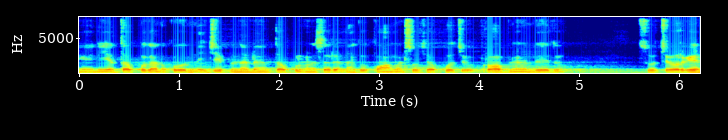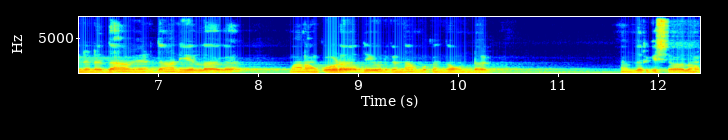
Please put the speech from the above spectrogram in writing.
నేను ఏం తప్పుగా అనుకోను నేను చెప్పిన దాంట్లో తప్పులున్నా సరే నాకు కామెంట్స్లో చెప్పొచ్చు. ప్రాబ్లం ఏం లేదు. సో చివరికి ఏంటంటే దాని దానిలాగా మనం కూడా దేవునికి నమ్మకంగా ఉండాలి. అందరికీ శాలం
